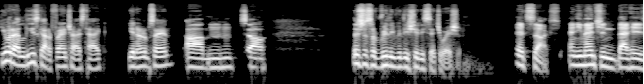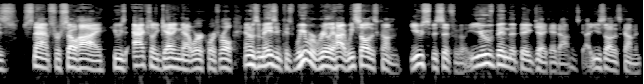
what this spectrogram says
he would have at least got a franchise tag. You know what I'm saying? Um, hmm so this is just a really, really shitty situation. It sucks. And you mentioned that his snaps were so high, he was actually getting that workhorse role. And it was amazing because we were really high. We saw this coming. You specifically. You've been the big J.K. Dobbins guy. You saw this coming.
